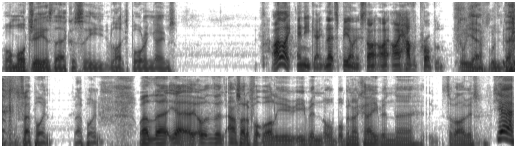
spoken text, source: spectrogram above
or more Gee is there because he likes boring games. i like any game let's be honest i i, I have a problem Well, yeah, fair point. Fair point. Well, uh, yeah. other than- Outside of football, you you been all, all been okay? You been uh, surviving? Yeah,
